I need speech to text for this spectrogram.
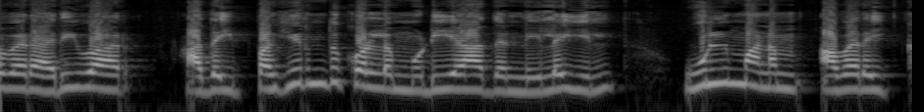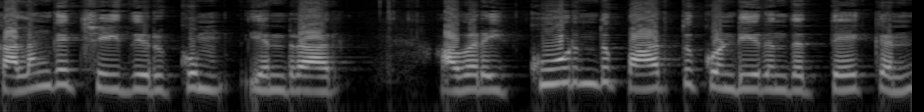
அவர் அறிவார். அதை பகிர்ந்து கொள்ள முடியாத நிலையில் உள்மனம் அவரை கலங்கச் செய்திருக்கும் என்றார். அவரை கூர்ந்து பார்த்து கொண்டிருந்த தேக்கன்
